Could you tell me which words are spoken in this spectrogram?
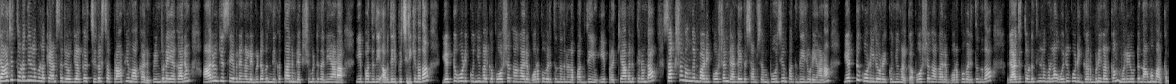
രാജ്യത്തുടനീളമുള്ള ക്യാൻസർ രോഗികൾക്ക് ചികിത്സ പ്രാപ്യമാക്കാനും പിന്തുണയേകാനും ആരോഗ്യ സേവനങ്ങളുടെ വിടവ് നികത്താനും ലക്ഷ്യമിട്ട് തന്നെയാണ് ഈ പദ്ധതി അവതരിപ്പിച്ചിരിക്കുന്നത്. എട്ട് കോടി കുഞ്ഞുങ്ങൾക്ക് പോഷകാഹാരം ഉറപ്പുവരുത്തുന്നതിനുള്ള പദ്ധതിയും ഈ പ്രഖ്യാപനത്തിലുണ്ടാവും. സക്ഷം അംഗൻവാടി പോഷൻ രണ്ടേ ദശാംശം പൂജ്യം പദ്ധതിയിലൂടെയാണ് എട്ട് കോടിയിലേറെ കുഞ്ഞുങ്ങൾക്ക് പോഷകാഹാരം ഉറപ്പുവരുത്തുന്നത്. രാജ്യത്തുടനീളമുള്ള ഒരു കോടി ഗർഭിണികൾക്കും മുലയൂട്ടുന്ന അമ്മമാർക്കും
